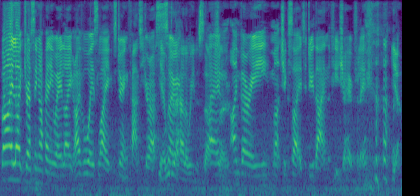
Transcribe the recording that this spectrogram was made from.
But I like dressing up anyway. Like I've always liked doing fancy dress. yeah we so do Halloween and stuff I'm, so I'm very much excited to do that in the future, hopefully. yeah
